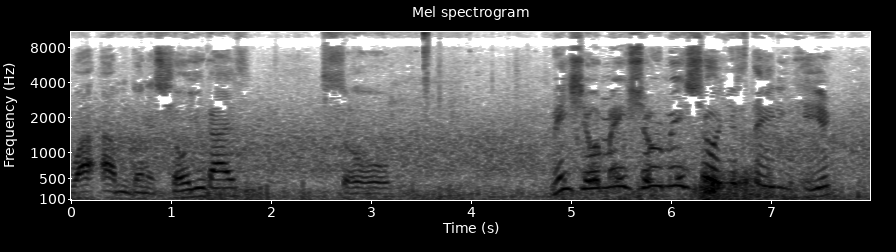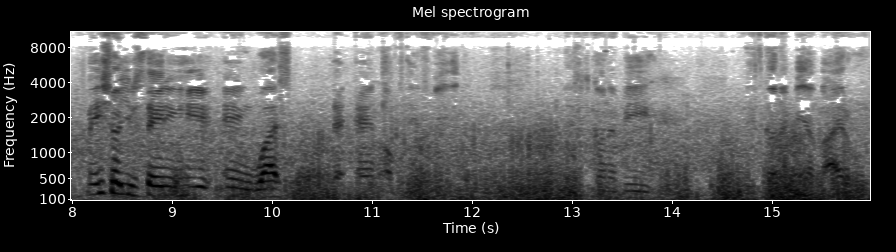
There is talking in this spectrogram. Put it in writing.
what I'm gonna show you guys. So make sure, make sure, make sure you're staying here. Make sure you're staying here and watch the end of this video. This is gonna be, it's gonna be a viral.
